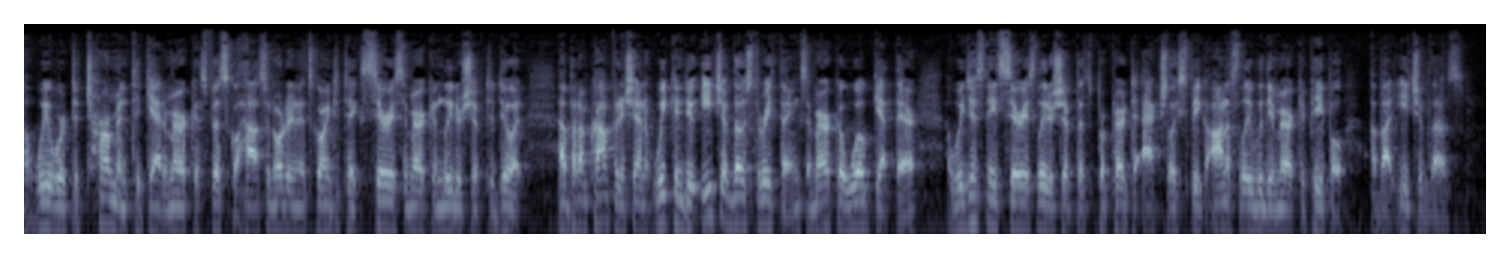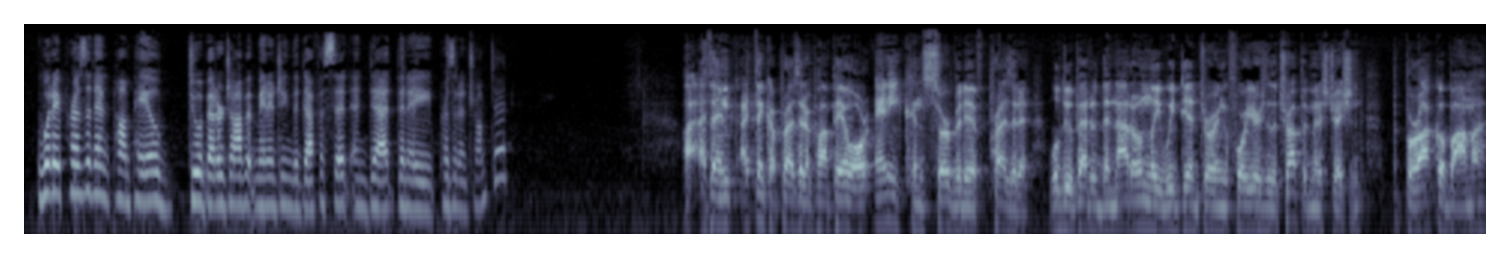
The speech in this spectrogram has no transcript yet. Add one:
Uh, we were determined to get America's fiscal house in order, and it's going to take serious American leadership to do it. Uh, but I'm confident, Shannon, we can do each of those three things. America will get there. Uh, we just need serious leadership that's prepared to actually speak honestly with the American people about each of those. Would a President Pompeo do a better job at managing the deficit and debt than a President Trump did? I think I think a President Pompeo or any conservative president will do better than not only we did during the four years of the Trump administration, Barack Obama,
